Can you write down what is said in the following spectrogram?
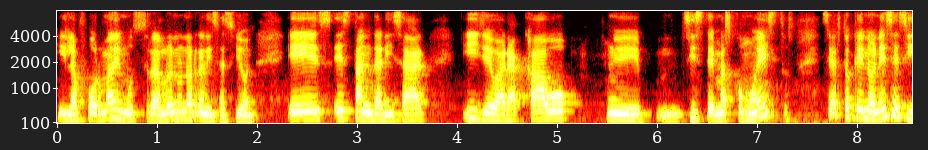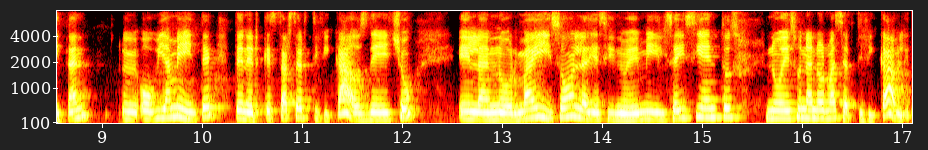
Y la forma de mostrarlo en una organización es estandarizar y llevar a cabo eh, sistemas como estos, ¿cierto? Que no necesitan, eh, obviamente, tener que estar certificados. De hecho, en la norma ISO, en la 19600, no es una norma certificable.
